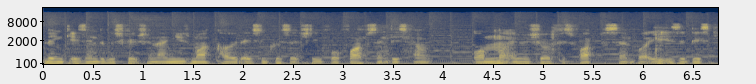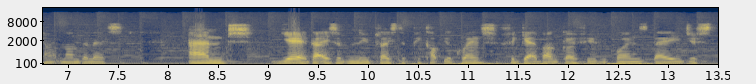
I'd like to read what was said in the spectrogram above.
link is in the description and use my code XDChrisHD for 5% discount. Well, I'm not even sure if it's 5% but it is a discount nonetheless. And yeah that is a new place to pick up your coins. Forget about GoFever coins. They just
